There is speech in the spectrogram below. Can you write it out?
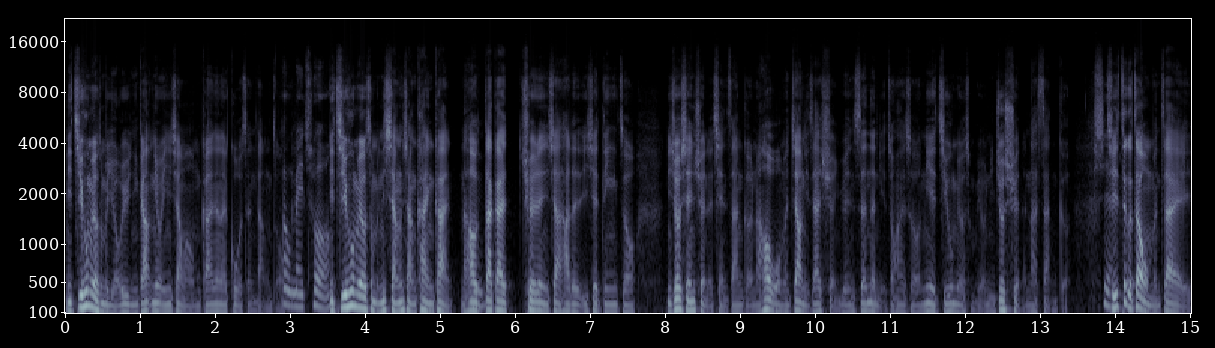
你几乎没有什么犹豫。你刚你有印象吗？我们刚刚在那过程当中，哦，没错，你几乎没有什么，你想想看一看，然后大概确认一下他的一些定义之后。嗯你就先选了前三个，然后我们叫你在选原生的你的状态的时候，你也几乎没有什么用，你就选了那三个。是，其实这个在我们在，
